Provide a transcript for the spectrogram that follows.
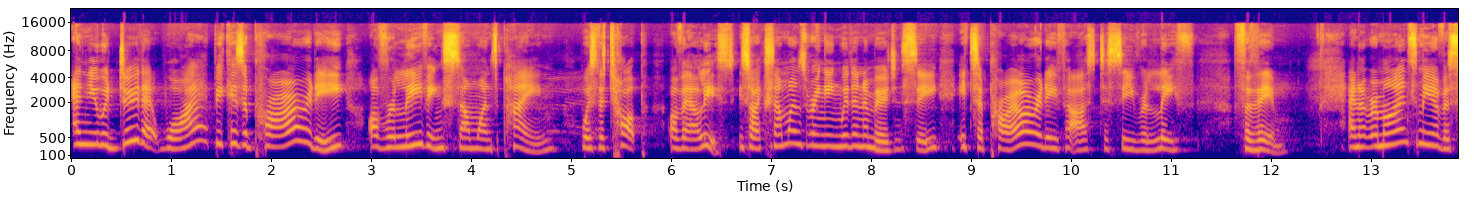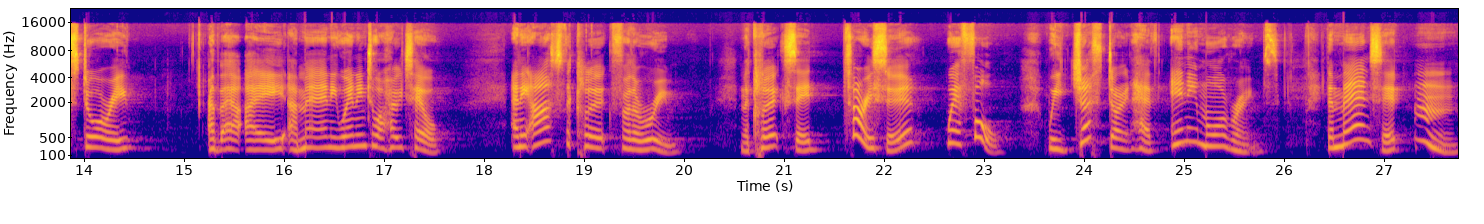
And you would do that. Why? Because a priority of relieving someone's pain was the top of our list. It's like someone's ringing with an emergency, it's a priority for us to see relief for them. And it reminds me of a story about a, a man, he went into a hotel and he asked the clerk for the room. And the clerk said, Sorry, sir, we're full. We just don't have any more rooms. The man said, Hmm,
